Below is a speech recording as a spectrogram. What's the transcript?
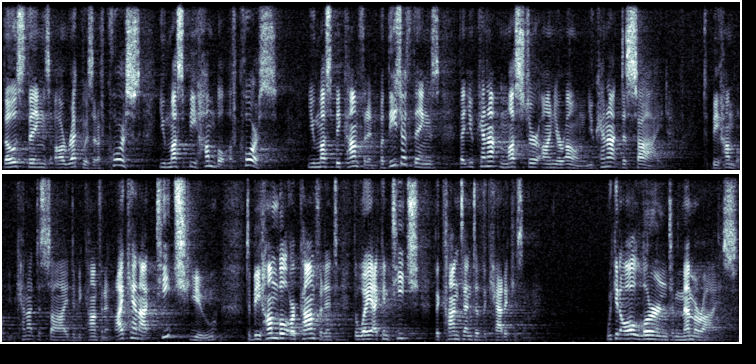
those things are requisite. Of course, you must be humble. Of course, you must be confident. But these are things that you cannot muster on your own. You cannot decide to be humble. You cannot decide to be confident. I cannot teach you to be humble or confident the way I can teach the content of the catechism. We can all learn to memorize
